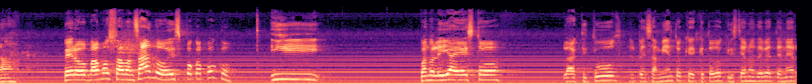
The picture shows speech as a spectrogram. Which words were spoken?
¿no? Pero vamos avanzando, es poco a poco. Y cuando leía esto, la actitud, el pensamiento que, que todo cristiano debe tener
